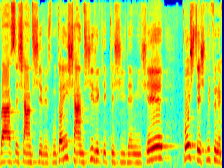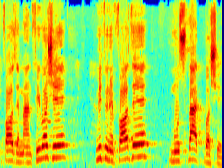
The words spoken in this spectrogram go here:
بحث شمشیریست تا این شمشیری که کشیده میشه پشتش می‌تونه فاز منفی باشه می‌تونه فاز مثبت باشه.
